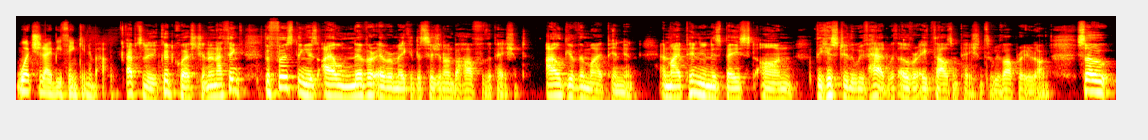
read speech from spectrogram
What should I be thinking about? Absolutely. Good question. And I think the first thing is I'll never ever make a decision on behalf of the patient. I'll give them my opinion. And my opinion is based on the history that we've had with over 8,000 patients that we've operated on. So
